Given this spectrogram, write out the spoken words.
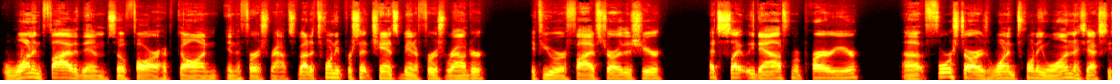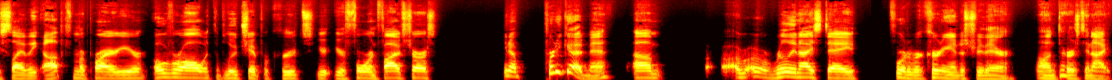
one in five of them so far have gone in the first round. So about a 20% chance of being a first rounder if you were a five star this year. That's slightly down from a prior year. Uh, four stars, one in 21. That's actually slightly up from a prior year. Overall, with the blue chip recruits, your, four and five stars, you know, pretty good, man. Um, a, a, really nice day for the recruiting industry there on Thursday night.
